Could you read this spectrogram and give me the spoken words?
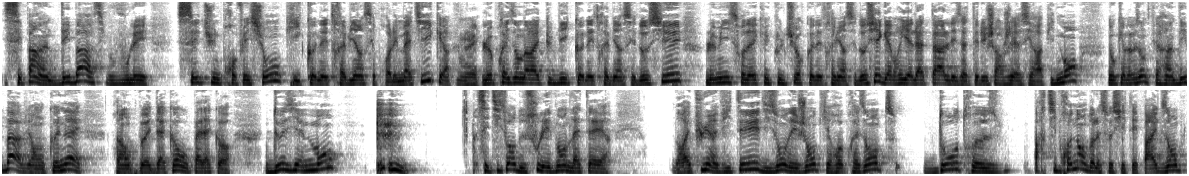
c'est pas un débat, si vous voulez. C'est une profession qui connaît très bien ses problématiques. Le président de la République connaît très bien ses dossiers. Le ministre de l'Agriculture connaît très bien ses dossiers. Gabriel Attal les a téléchargés assez rapidement. Donc il n'y a pas besoin de faire un débat. On connaît. Après, on peut être d'accord ou pas d'accord. Deuxièmement, cette histoire de soulèvement de la terre. On aurait pu inviter, disons, des gens qui représentent d'autres parties prenantes de la société. Par exemple,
